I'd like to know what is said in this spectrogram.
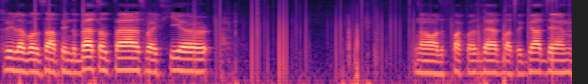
three levels up in the battle pass right here. No, what the fuck was that, but we got them.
